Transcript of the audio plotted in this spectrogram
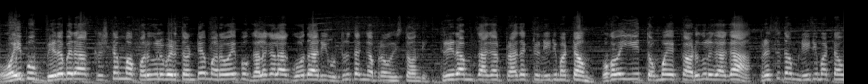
ఓవైపు బిరబిరా కృష్ణమ్మ పరుగులు పెడుతుంటే మరోవైపు గలగల గోదావరి ఉధృతంగా ప్రవహిస్తోంది. శ్రీరామ్ సాగర్ ప్రాజెక్టు నీటి మట్టం ఒక వెయ్యి తొంభై ఒక్క అడుగులు కాగా ప్రస్తుతం నీటి మట్టం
